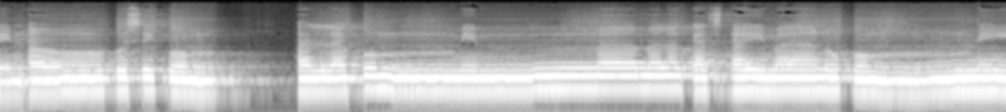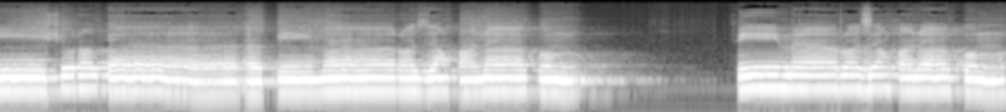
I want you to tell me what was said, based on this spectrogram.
من أنفسكم. هل لكم مما ملكت أيمانكم من شركاء فيما رزقناكم فيما رزقناكم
